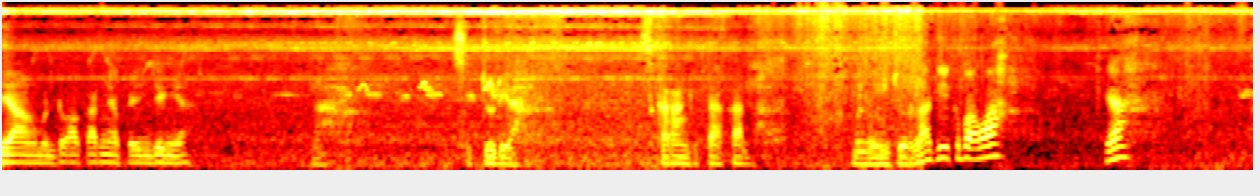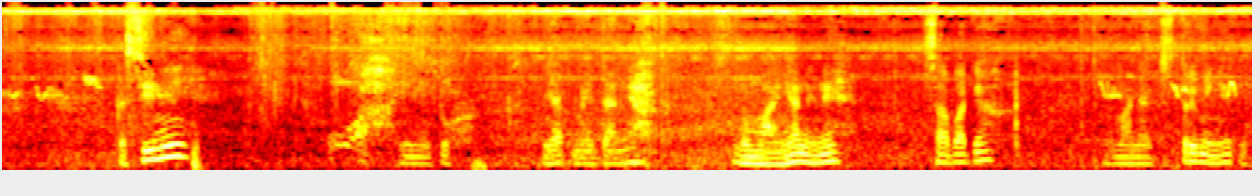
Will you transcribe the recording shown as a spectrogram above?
Yang bentuk akarnya penjing ya. Nah situ dia. Sekarang kita akan meluncur lagi ke bawah ya. Ke sini. Wah ini tuh. Lihat medannya. Lumayan ini sahabatnya. Lumayan ekstrim ini tuh.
